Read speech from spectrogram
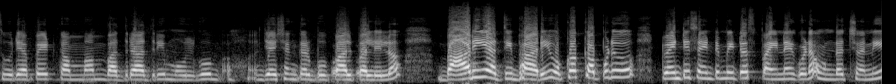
సూర్యాపేట్ ఖమ్మం భద్రాద్రి మూలుగు జయశంకర్ భూపాల్పల్లిలో భారీ అతి భారీ ఒక్కొక్కప్పుడు ట్వంటీ సెంటీమీటర్స్ పైన కూడా ఉండొచ్చని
